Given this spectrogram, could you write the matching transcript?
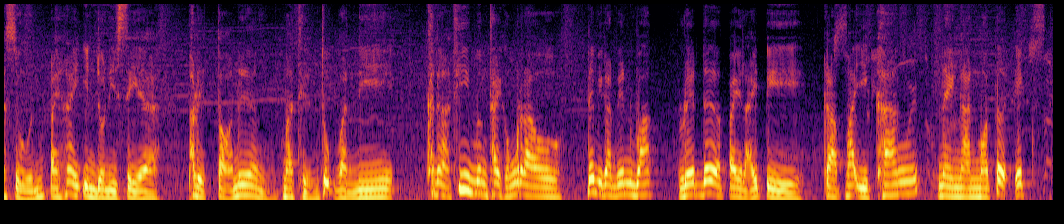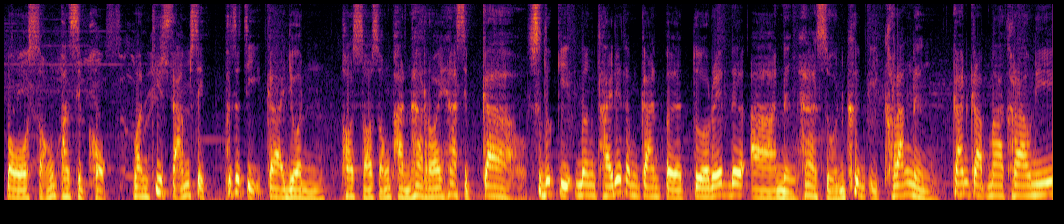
150 ไปให้อินโดนีเซีย ผลิตต่อเนื่องมาถึงทุกวันนี้ ขณะที่เมืองไทยของเราได้มีการเว้นวรรค Raider ไปหลายปี กลับมาอีกครั้งในงาน Motor Expo 2016 วันที่ 30 พฤศจิกายน พศ 2559 สุ z u k i เมืองไทยได้ทำการเปิดตัว r a d e r R150 ขึ้นอีกครั้งหนึ่ง การกลับมาคราวนี้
